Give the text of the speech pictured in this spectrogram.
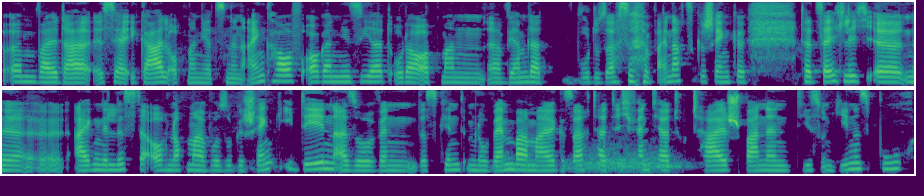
äh, ähm, weil da ist ja egal, ob man jetzt einen Einkauf organisiert oder ob man, äh, wir haben da, wo du sagst, Weihnachtsgeschenke, tatsächlich äh, eine äh, eigene Liste auch nochmal, wo so Geschenkideen, also wenn das Kind im November mal gesagt hat, ich fände ja total spannend dies und jenes Buch,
